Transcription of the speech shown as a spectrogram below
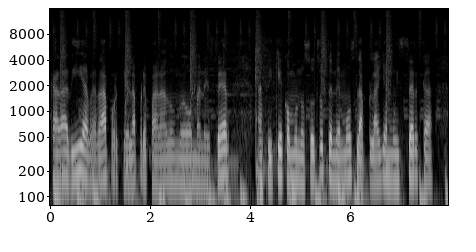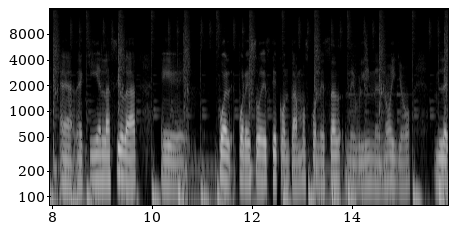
cada día, ¿verdad? Porque Él ha preparado un nuevo amanecer. Así que como nosotros tenemos la playa muy cerca eh, aquí en la ciudad, eh, por, eso es que contamos con esa neblina, ¿no? Y yo le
